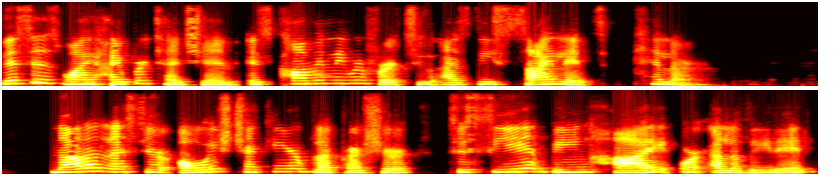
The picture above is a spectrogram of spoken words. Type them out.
This is why hypertension is commonly referred to as the silent killer. Not unless you're always checking your blood pressure to see it being high or elevated,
